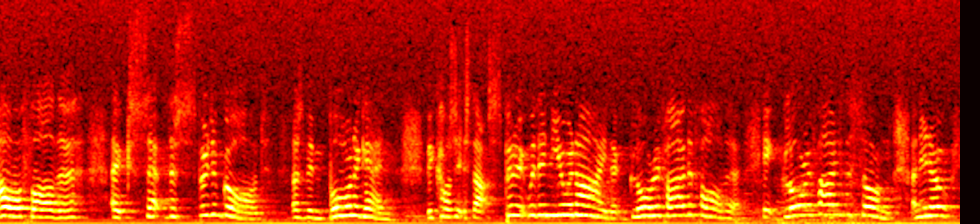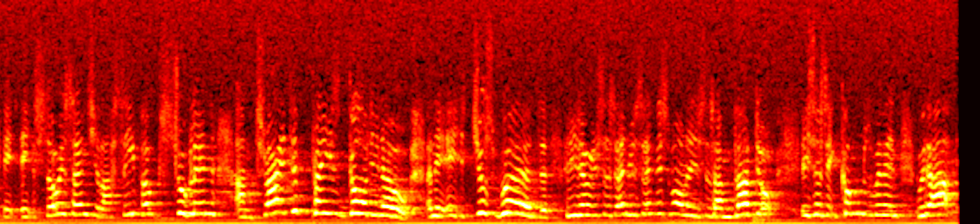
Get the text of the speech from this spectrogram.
Our Father, except the Spirit of God has been born again. Because it's that spirit within you and I that glorify the Father. It glorifies the Son. And you know, it, it's so essential. I see folks struggling and trying to praise God, you know, and it, it's just words. You know, it says, Henry said this morning, he says, I'm glad to he says it comes within, without,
